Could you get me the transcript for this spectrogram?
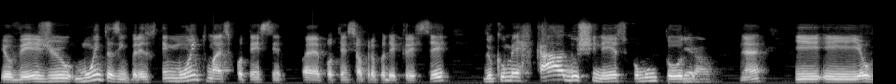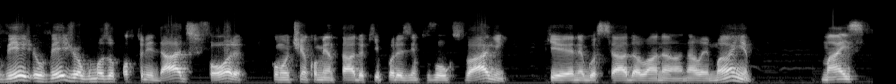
eu vejo muitas empresas que têm muito mais potenci é, potencial para poder crescer do que o mercado chinês como um todo. Geral. Né? E, e, eu, vejo, eu vejo algumas oportunidades fora, como eu tinha comentado aqui, por exemplo, Volkswagen, que é negociada lá na, na Alemanha, mas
